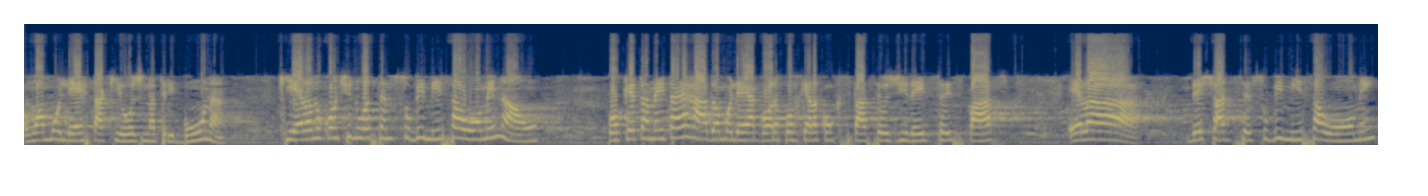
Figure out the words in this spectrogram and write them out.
uma mulher está aqui hoje na tribuna que ela não continua sendo submissa ao homem, não. Porque também está errado a mulher agora, porque ela conquistar seus direitos, seu espaço, ela deixar de ser submissa ao homem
